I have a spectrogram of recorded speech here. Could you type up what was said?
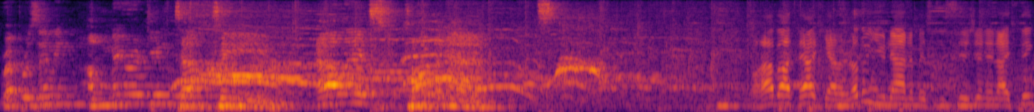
Representing American Top Team, Alex Carbonet. How about that, Gavin? Another unanimous decision, and I think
